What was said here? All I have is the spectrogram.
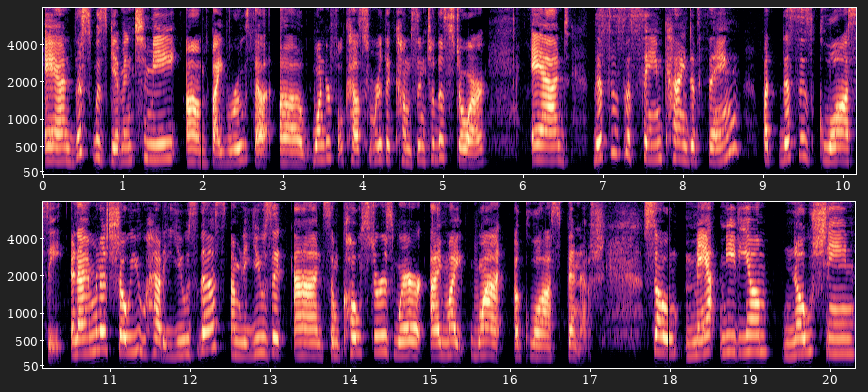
and this was given to me um, by Ruth, a, a wonderful customer that comes into the store. And this is the same kind of thing, but this is glossy. And I'm going to show you how to use this. I'm going to use it on some coasters where I might want a gloss finish. So matte medium, no sheen,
